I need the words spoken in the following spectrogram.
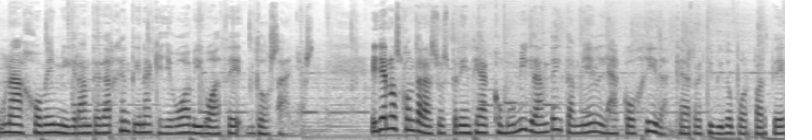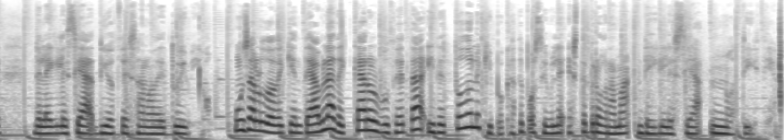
una joven migrante de Argentina que llegó a Vigo hace dos años. Ella nos contará su experiencia como migrante y también la acogida que ha recibido por parte de la Iglesia Diocesana de Tuy Vigo. Un saludo de quien te habla, de Carol Buceta y de todo el equipo que hace posible este programa de Iglesia Noticia.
